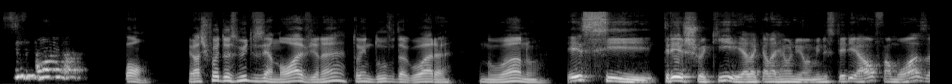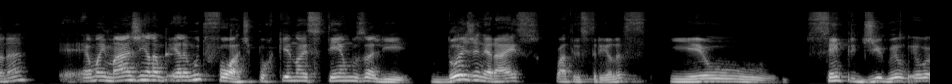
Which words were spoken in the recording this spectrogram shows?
se ponha. Bom, eu acho que foi 2019, né? Estou em dúvida agora no ano, esse trecho aqui é daquela reunião ministerial famosa, né? É uma imagem, ela, ela é muito forte, porque nós temos ali dois generais, quatro estrelas, e eu sempre digo, eu, eu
